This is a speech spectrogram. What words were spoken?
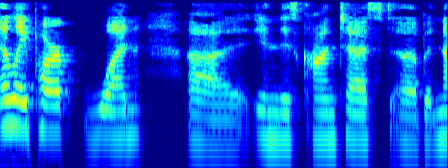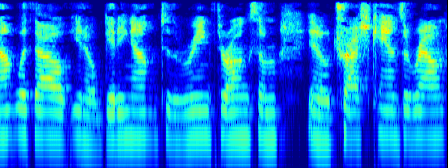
LA Park won uh, in this contest, uh, but not without, you know, getting out into the ring, throwing some, you know, trash cans around.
